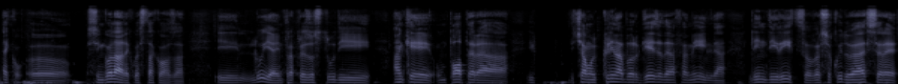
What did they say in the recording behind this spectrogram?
Ecco, eh, singolare questa cosa. Il, lui ha intrapreso studi anche un po' per uh, il, diciamo, il clima borghese della famiglia, l'indirizzo verso cui doveva essere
